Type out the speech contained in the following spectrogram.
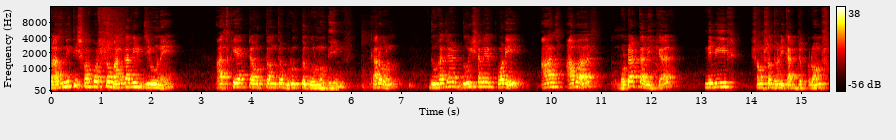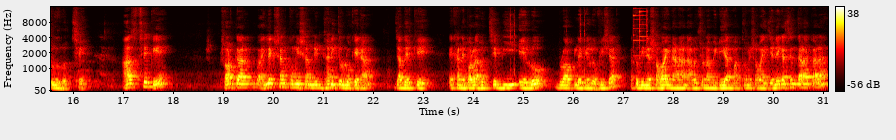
রাজনীতি সর্বস্ব বাঙালির জীবনে আজকে একটা অত্যন্ত গুরুত্বপূর্ণ দিন। কারণ দু দুই সালের পরে আজ আবার ভোটার তালিকার নিবিড় সংশোধনী কার্যক্রম শুরু হচ্ছে। আজ থেকে সরকার বা ইলেকশন কমিশন নির্ধারিত লোকেরা, যাদেরকে এখানে বলা হচ্ছে বিএলও, ব্লক লেভেল অফিসার এতদিনে সবাই নানান আলোচনা মিডিয়ার মাধ্যমে সবাই জেনে গেছেন তারা কারা?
